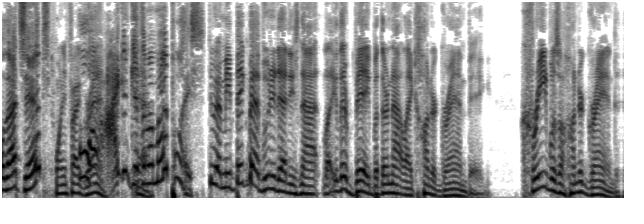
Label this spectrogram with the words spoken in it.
Oh, that's it. 25 Oh, grand. I could get them Yeah. in my place. Dude, I mean, Big Bad Voodoo Daddy's not like they're big, but they're not like hundred grand big. Creed was a hundred grand,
